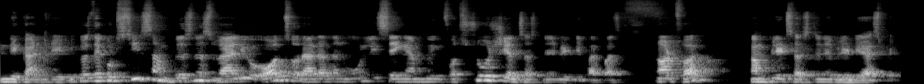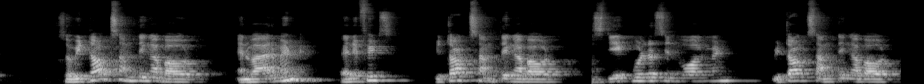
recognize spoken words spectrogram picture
in the country because they could see some business value also rather than only saying I'm doing for social sustainability purpose, not for complete sustainability aspect. So we talked something about environment benefits. We talked something about stakeholders involvement. We talked something about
